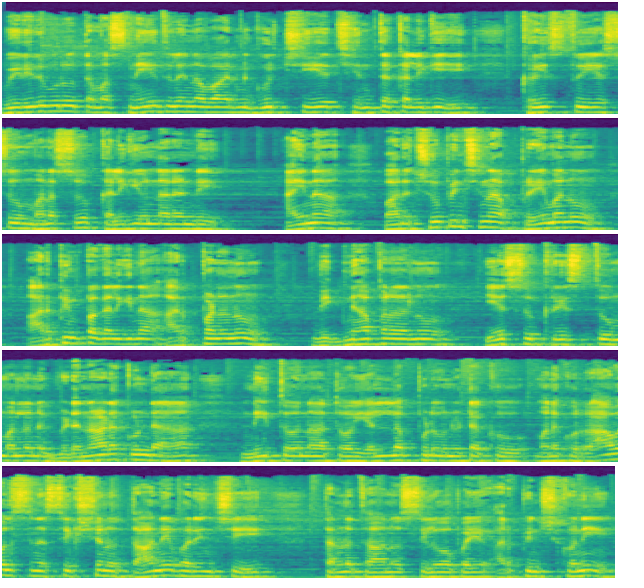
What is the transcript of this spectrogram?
వీరిరువురు తమ స్నేహితులైన వారిని గూర్చి చింత కలిగి క్రీస్తు యేసు మనస్సు కలిగి ఉన్నారండి. అయినా వారు చూపించిన ప్రేమను అర్పింపగలిగిన అర్పణను విజ్ఞాపనలను యేసు క్రీస్తు మనలను విడనాడకుండా నీతో నాతో ఎల్లప్పుడూ ఉండుటకు మనకు రావలసిన శిక్షను తానే భరించి తనను తాను శిలువపై అర్పించుకొని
